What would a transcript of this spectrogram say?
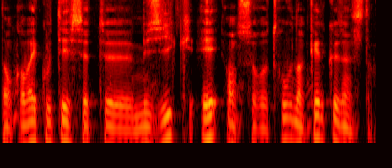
Donc on va écouter cette euh, musique et on se retrouve dans quelques instants.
